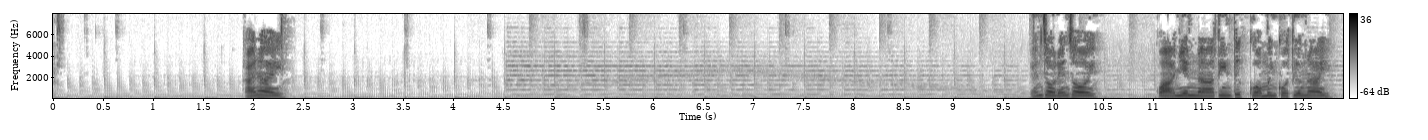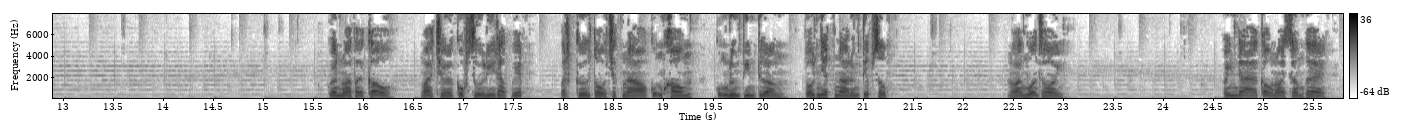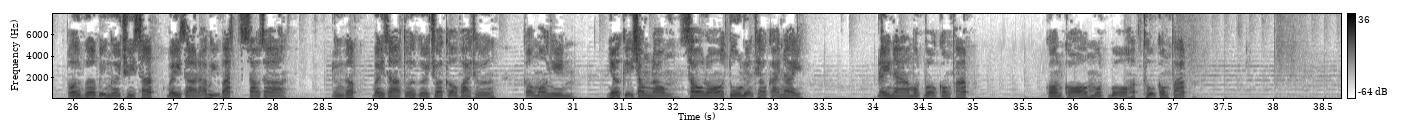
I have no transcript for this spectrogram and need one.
Cái này. Đến rồi đến rồi. Quả nhiên là tin tức của mình của tương lai. Quên nói với cậu Ngoại trừ cục xử lý đặc biệt, Bất cứ tổ chức nào cũng không, Cũng đừng tin tưởng, Tốt nhất là đừng tiếp xúc. Nói muộn rồi. Huynh đệ cậu nói sớm ghê, Tôi vừa bị người truy sát, Bây giờ đã bị bắt, Sao giờ? Đừng gấp, bây giờ tôi gửi cho cậu vài thứ, cậu mau nhìn, nhớ kỹ trong lòng, sau đó tu luyện theo cái này. Đây là một bộ công pháp, còn có một bộ hấp thụ công pháp.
